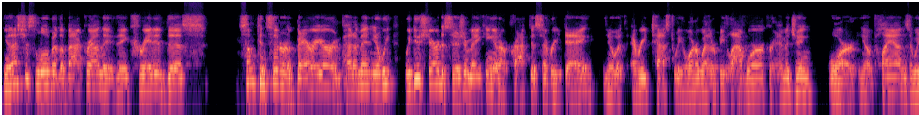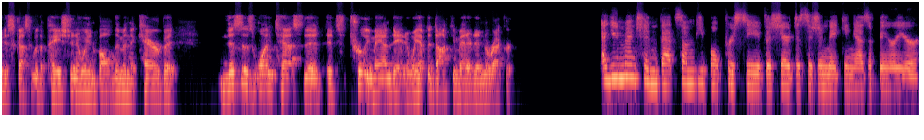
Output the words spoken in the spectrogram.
you know, that's just a little bit of the background. They, they created this, some consider it a barrier impediment. You know, we, we do share decision making in our practice every day, you know, with every test we order, whether it be lab work or imaging or, you know, plans, and we discuss it with the patient and we involve them in the care. But this is one test that it's truly mandated. We have to document it in the record. Uh, you mentioned that some people perceive the shared decision making as a barrier.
